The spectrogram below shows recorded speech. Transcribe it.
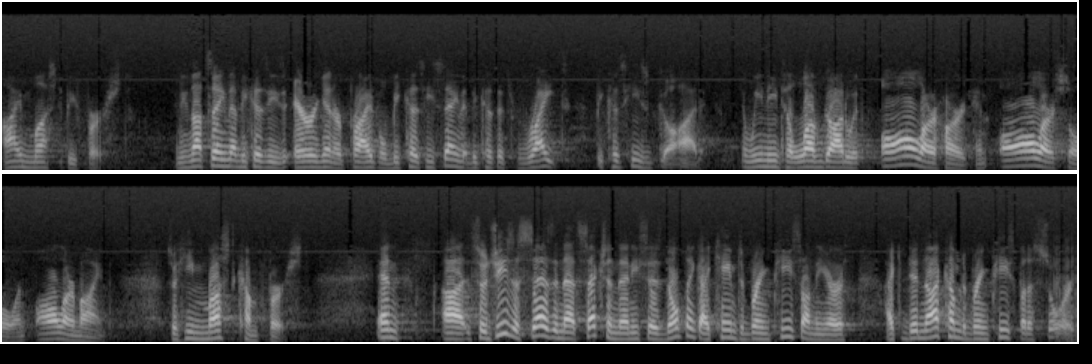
I must be first. And he's not saying that because he's arrogant or prideful, because he's saying that because it's right, because he's God. And we need to love God with all our heart and all our soul and all our mind. So he must come first. And uh, so Jesus says in that section then, he says, Don't think I came to bring peace on the earth. I did not come to bring peace, but a sword.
